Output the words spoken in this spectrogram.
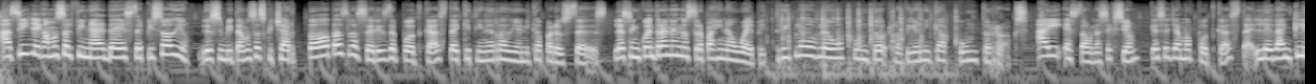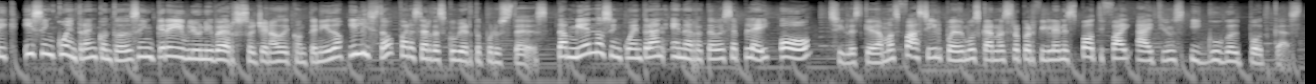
Así llegamos al final de este episodio. Los invitamos a escuchar todas las series de podcast de que tiene Radiónica para ustedes. Las encuentran en nuestra página web www.radionica.rocks. Ahí está una sección que se llama podcast. Le dan clic y se encuentran con todo ese increíble universo lleno de contenido y listo para ser descubierto por ustedes. También nos encuentran en RTVC Play o, si les queda más fácil, pueden buscar nuestro perfil en Spotify, iTunes y Google Podcast.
